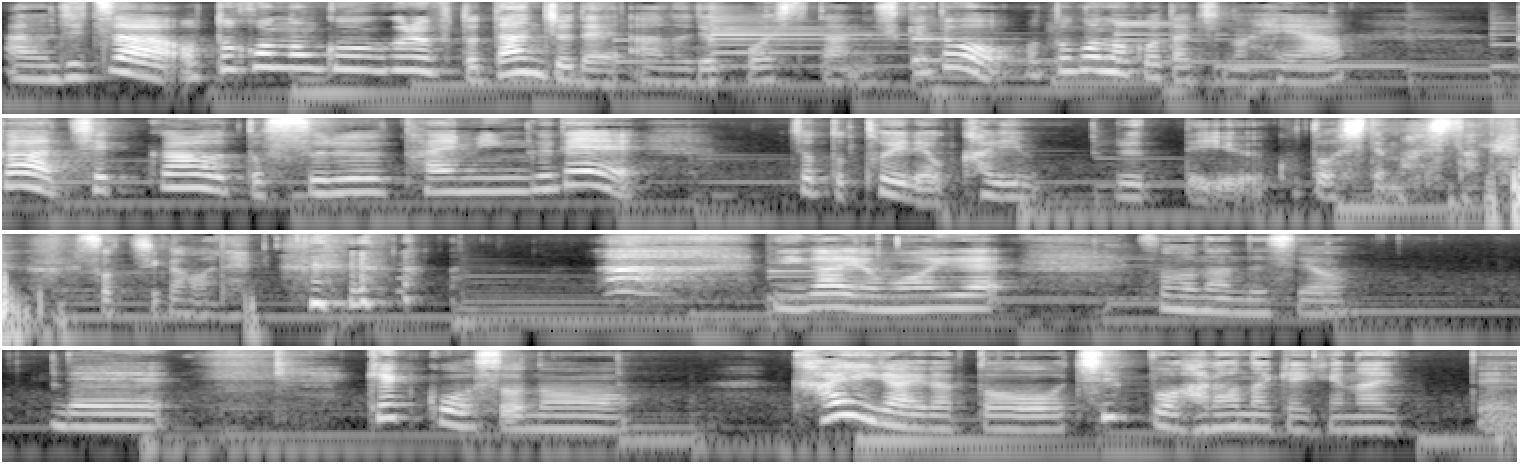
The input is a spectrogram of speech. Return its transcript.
あの実は男の子グループと男女であの旅行してたんですけど男の子たちの部屋がチェックアウトするタイミングでちょっとトイレを借りるっていうことをしてましたね。そっち側で。苦い思い出。そうなんですよ。で結構その海外だとチップを払わなきゃいけないって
